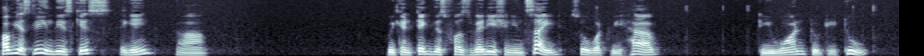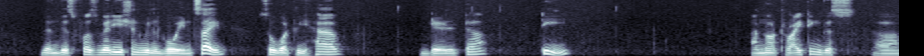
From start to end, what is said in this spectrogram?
Obviously, in this case again uh, we can take this first variation inside. So, what we have t1 to t2 then this first variation will go inside. So, what we have delta t I am not writing this uh,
